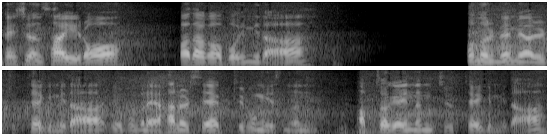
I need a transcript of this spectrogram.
펜션 사이로 바다가 보입니다. 오늘 매매할 주택입니다. 이 부분에 하늘색 지붕이 있는 앞쪽에 있는 주택입니다.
